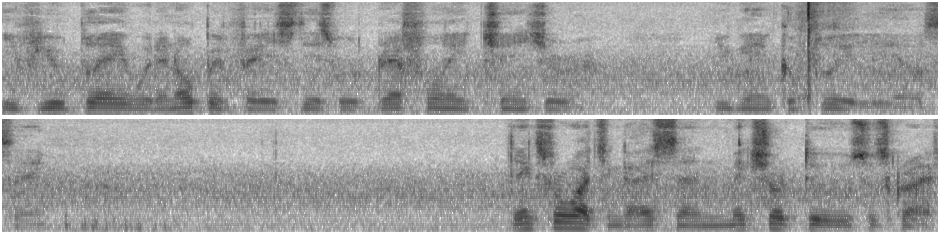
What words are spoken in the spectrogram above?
if you play with an open face this will definitely change your your game completely I would say. Thanks for watching guys and make sure to subscribe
